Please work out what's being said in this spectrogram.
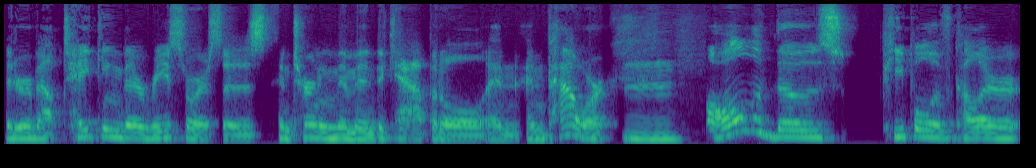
that are about taking their resources and turning them into capital and, and power. Mm-hmm. All of those people of color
